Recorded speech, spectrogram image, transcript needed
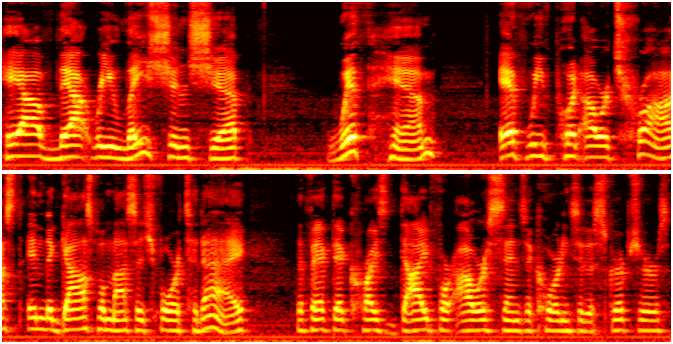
have that relationship with Him if we've put our trust in the gospel message for today. The fact that Christ died for our sins according to the scriptures,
